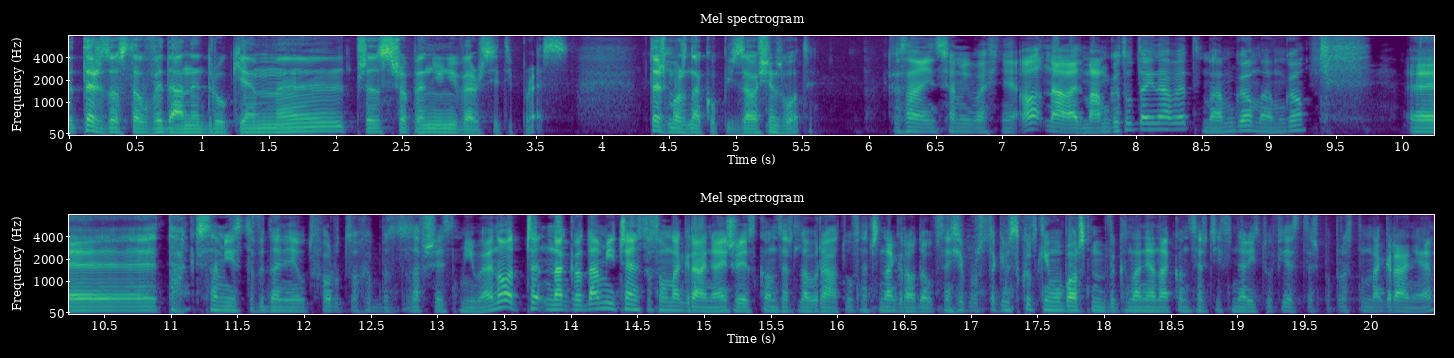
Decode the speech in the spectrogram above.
y, też został wydany drukiem y, przez Chopin University Press. Też można kupić za 8 zł. Czasami, czasami właśnie, o, nawet mam go tutaj nawet, mam go, mam go. Eee, tak, czasami jest to wydanie utworu, co chyba zawsze jest miłe. No, nagrodami często są nagrania, jeżeli jest koncert laureatów, znaczy nagrodą, w sensie po prostu takim skutkiem ubocznym wykonania na koncercie finalistów jest też po prostu nagranie.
